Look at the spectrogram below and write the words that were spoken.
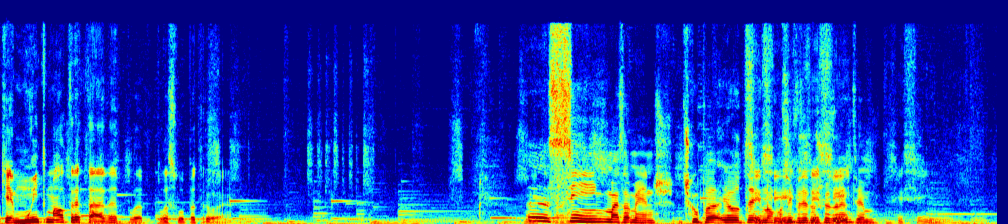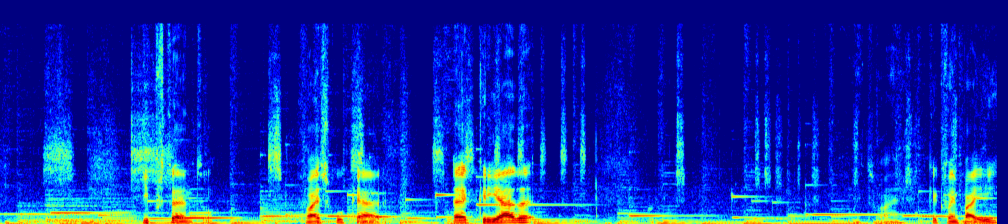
Que é muito maltratada pela, pela sua patroa. Uh, sim, mais ou menos. Desculpa, eu sim, não sim, consigo fazer duas coisas ao mesmo tempo. Sim, sim. E portanto, vais colocar a criada. Muito bem. O que é que vem para aí?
